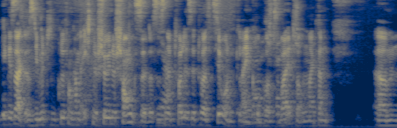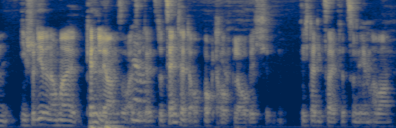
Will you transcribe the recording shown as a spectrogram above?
wie gesagt, also die mündlichen Prüfungen haben echt eine schöne Chance. Das ist Ja. eine tolle Situation, Kleingruppe und so weiter. Und man kann ähm, die Studierenden auch mal kennenlernen. So. Also Ja. ich als Dozent hätte auch Bock drauf, glaube ich, sich da die Zeit für zu nehmen. Aber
